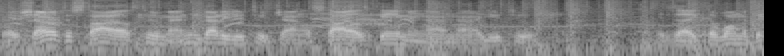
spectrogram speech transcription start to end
So shout out to Stylez too, man. He got a YouTube channel, Stylez Gaming on uh, YouTube. He's like the one with the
